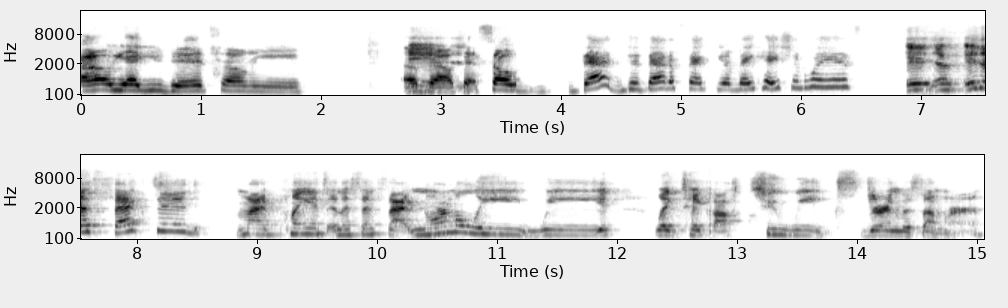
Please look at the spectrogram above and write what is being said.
Oh yeah, you did tell me about and that. So that did that affect your vacation plans? It uh, it affected my plans in the sense that normally we like take off two weeks during the summer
